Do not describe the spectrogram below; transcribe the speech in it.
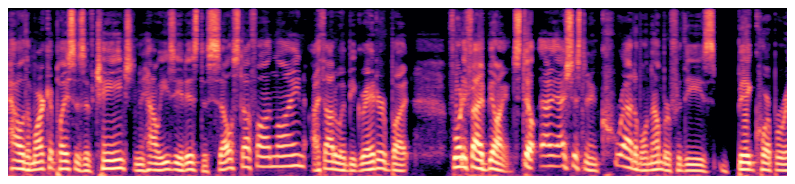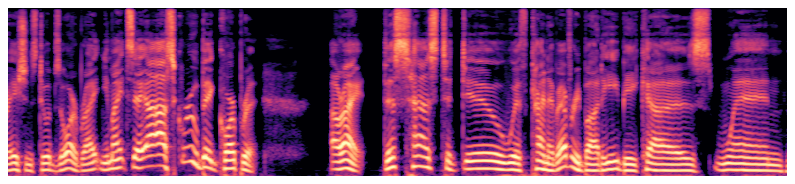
how the marketplaces have changed and how easy it is to sell stuff online, I thought it would be greater, but 45 billion. Still, that's just an incredible number for these big corporations to absorb, right? And you might say, ah, screw big corporate. All right. This has to do with kind of everybody because when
